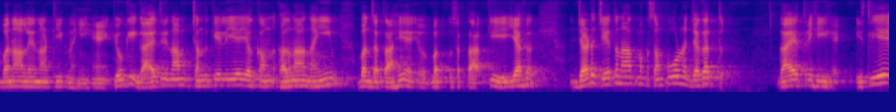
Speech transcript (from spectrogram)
बना लेना ठीक नहीं है, क्योंकि गायत्री नामक छंद के लिए यह कहना नहीं बन सकता है, बन सकता कि यह जड़ चेतनात्मक संपूर्ण जगत गायत्री ही है। इसलिए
